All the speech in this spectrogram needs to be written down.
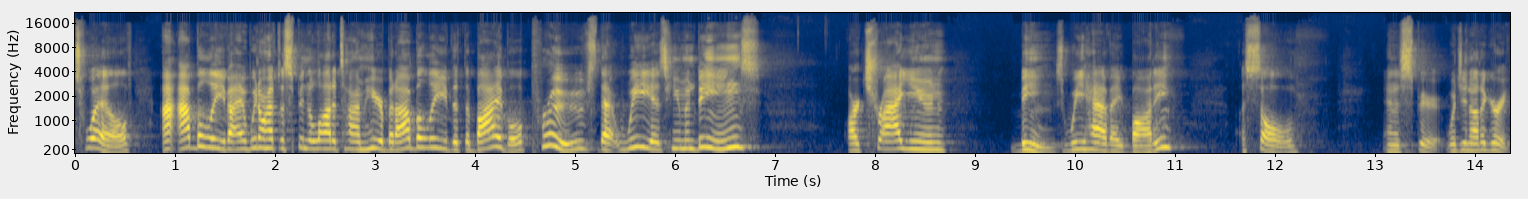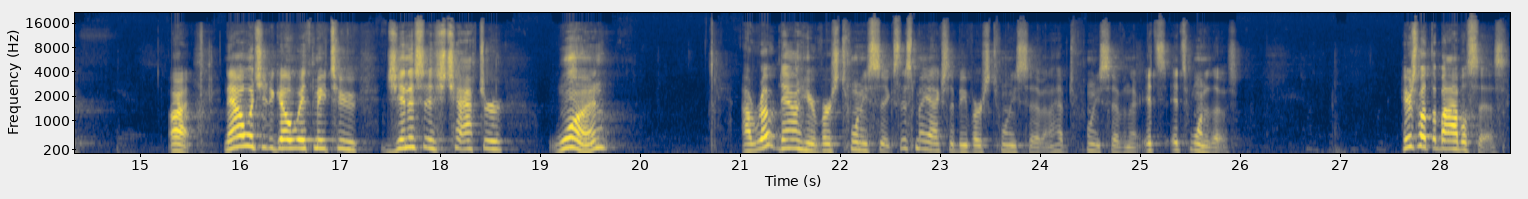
12, I, I believe, I, we don't have to spend a lot of time here, but I believe that the Bible proves that we as human beings are triune beings. We have a body, a soul, and a spirit. Would you not agree? All right. Now I want you to go with me to Genesis chapter 1. I wrote down here verse 26. This may actually be verse 27. I have 27 there. It's, it's one of those. Here's what the Bible says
